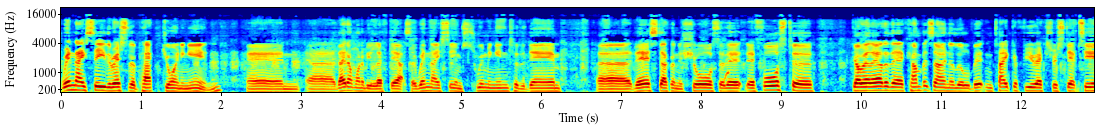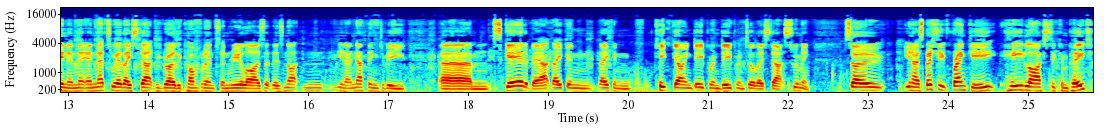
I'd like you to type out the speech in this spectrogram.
when they see the rest of the pack joining in, and uh, they don't want to be left out. So when they see them swimming into the dam, uh, they're stuck on the shore. So they're, they're forced to go out of their comfort zone a little bit and take a few extra steps in. And, and that's where they start to grow the confidence and realize that there's not, you know, nothing to be um, scared about, they can they can keep going deeper and deeper until they start swimming. So you know, especially Frankie, he likes to compete.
